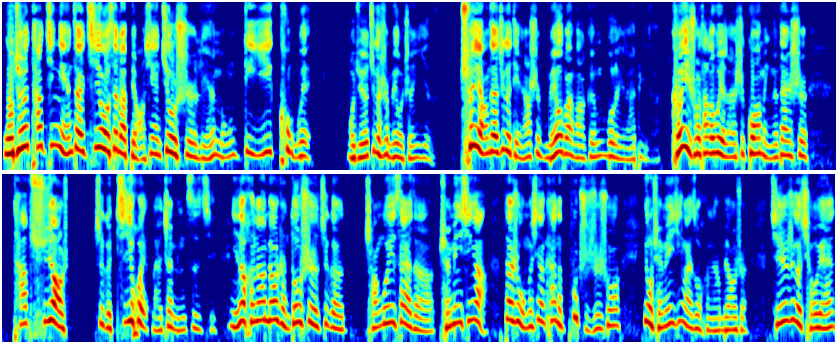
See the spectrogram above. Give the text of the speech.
我觉得他今年在季后赛的表现就是联盟第一控卫，我觉得这个是没有争议的。吹杨在这个点上是没有办法跟穆雷来比的，可以说他的未来是光明的，但是他需要这个机会来证明自己。你的衡量标准都是这个常规赛的全明星啊，但是我们现在看的不只是说用全明星来做衡量标准，其实这个球员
